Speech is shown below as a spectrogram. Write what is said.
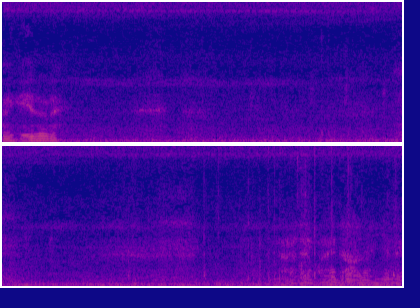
này kia đó này Đợi đây máy đỡ đây nha nè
